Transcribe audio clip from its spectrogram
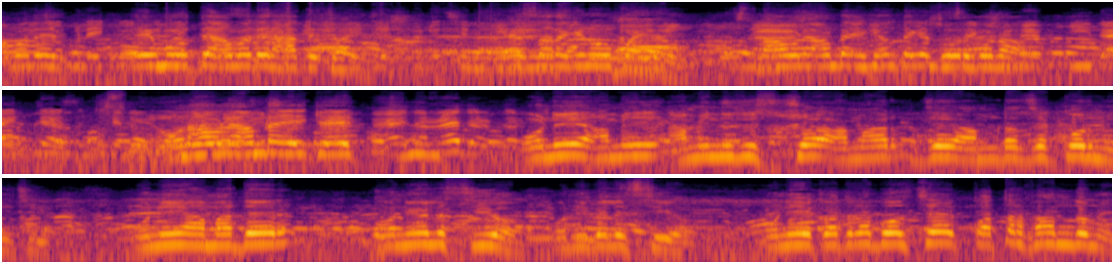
আমাদের এই মুহূর্তে আমাদের হাতে চাই। এছাড়া কোনো উপায় নাই। না হলে আমরা এখান থেকে সরবো না। না আমরা এই গেট উনি আমি আমি নিজস্ব আমার যে আমরা যে কর্মী ছিল উনি আমাদের উনি হলো সিও উনি বলে সিও উনি এই কথাটা বলছে কথার ফান্দমে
